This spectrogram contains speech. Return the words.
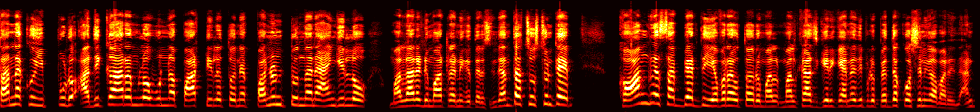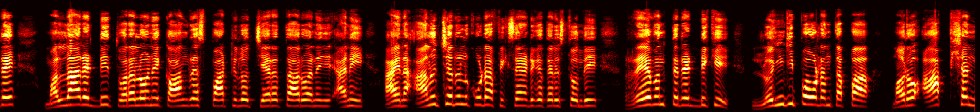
తనకు ఇప్పుడు అధికారంలో ఉన్న పార్టీలతోనే పనుంటుందనే యాంగిల్లో మల్లారెడ్డి మాట్లాడడానికి తెలిసింది. అంతా చూస్తుంటే కాంగ్రెస్ అభ్యర్థి ఎవరవుతారు మల్ మల్కాజ్గిరికి అనేది ఇప్పుడు పెద్ద క్వశ్చన్గా మారింది. అంటే మల్లారెడ్డి త్వరలోనే కాంగ్రెస్ పార్టీలో చేరతారు అని అని ఆయన అనుచరులు కూడా ఫిక్స్ అయినట్టుగా తెలుస్తుంది. రేవంత్ రెడ్డికి లొంగిపోవడం తప్ప మరో ఆప్షన్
